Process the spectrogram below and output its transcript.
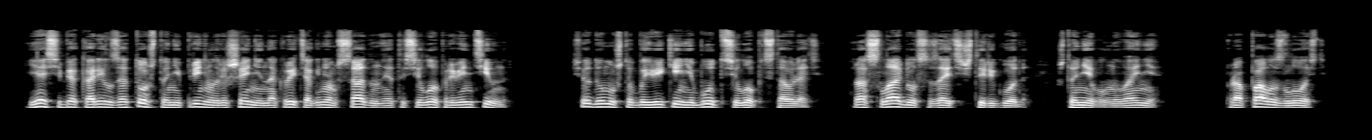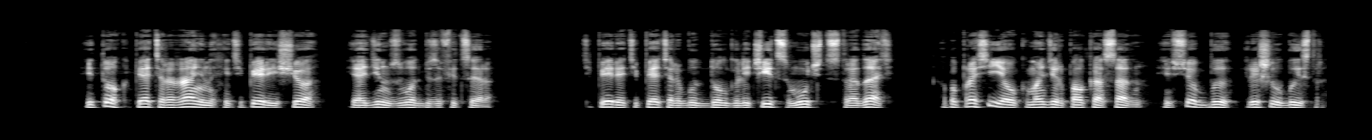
Я себя корил за то, что не принял решение накрыть огнем Садан это село превентивно. Все думал, что боевики не будут село подставлять. Расслабился за эти четыре года, что не был на войне. Пропала злость. Итог, пятеро раненых и теперь еще и один взвод без офицера. Теперь эти пятеро будут долго лечиться, мучиться, страдать. А попроси я у командира полка Садан, и все бы решил быстро.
